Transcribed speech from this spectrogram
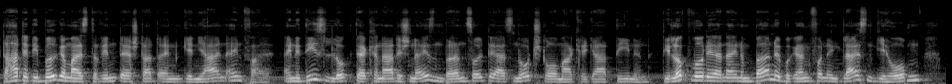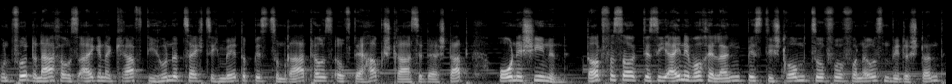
Da hatte die Bürgermeisterin der Stadt einen genialen Einfall. Eine Diesellok der kanadischen Eisenbahn sollte als Notstromaggregat dienen. Die Lok wurde an einem Bahnübergang von den Gleisen gehoben und fuhr danach aus eigener Kraft die 160 Meter bis zum Rathaus auf der Hauptstraße der Stadt ohne Schienen. Dort versorgte sie eine Woche lang, bis die Stromzufuhr von außen wieder Widerstand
